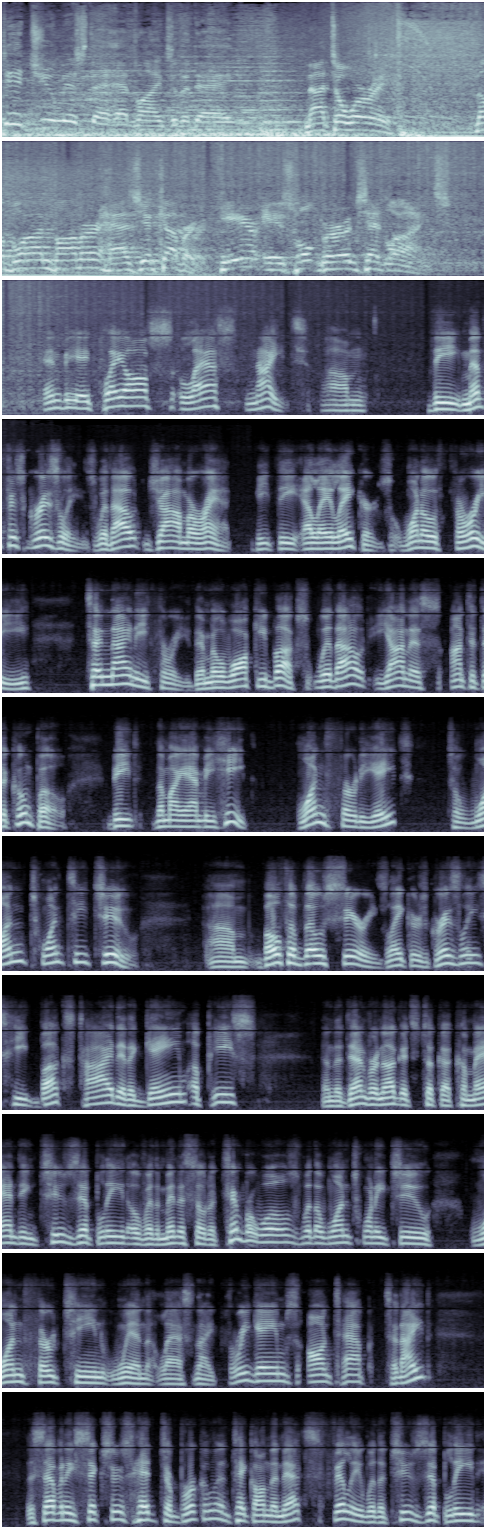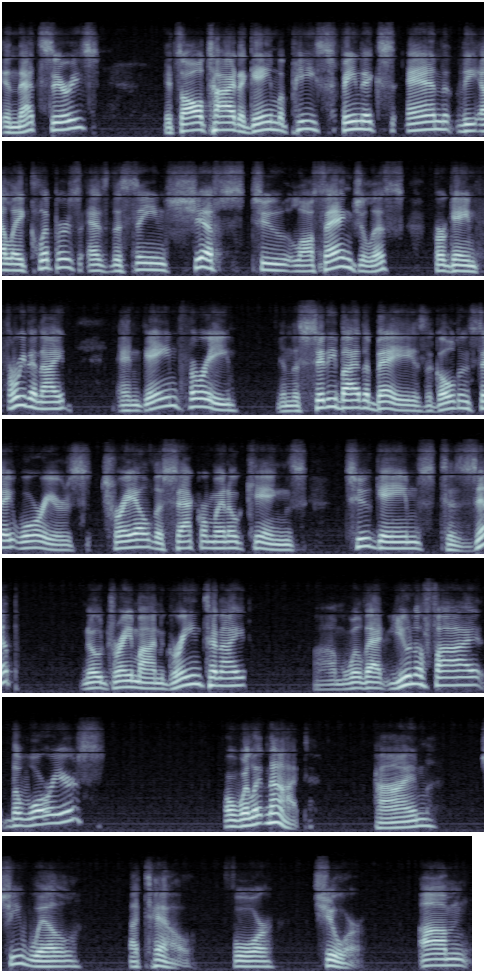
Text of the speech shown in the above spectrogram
Did you miss the headlines of the day? Not to worry. The Blonde Bomber has you covered. Here is Hultberg's headlines. NBA playoffs last night. Um, the Memphis Grizzlies, without Ja Morant, beat the LA Lakers 103 to 93. The Milwaukee Bucks, without Giannis Antetokounmpo, beat the Miami Heat 138 to 122. Um, both of those series, Lakers Grizzlies, Heat Bucks, tied at a game apiece. And the Denver Nuggets took a commanding two zip lead over the Minnesota Timberwolves with a 122 113 win last night. Three games on tap tonight. The 76ers head to Brooklyn and take on the Nets. Philly with a two zip lead in that series. It's all tied a game apiece, Phoenix and the LA Clippers, as the scene shifts to Los Angeles for game three tonight. And game three in the city by the bay as the Golden State Warriors trail the Sacramento Kings two games to zip. No Draymond Green tonight. Um, will that unify the Warriors or will it not? Time she will tell for sure. Um,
